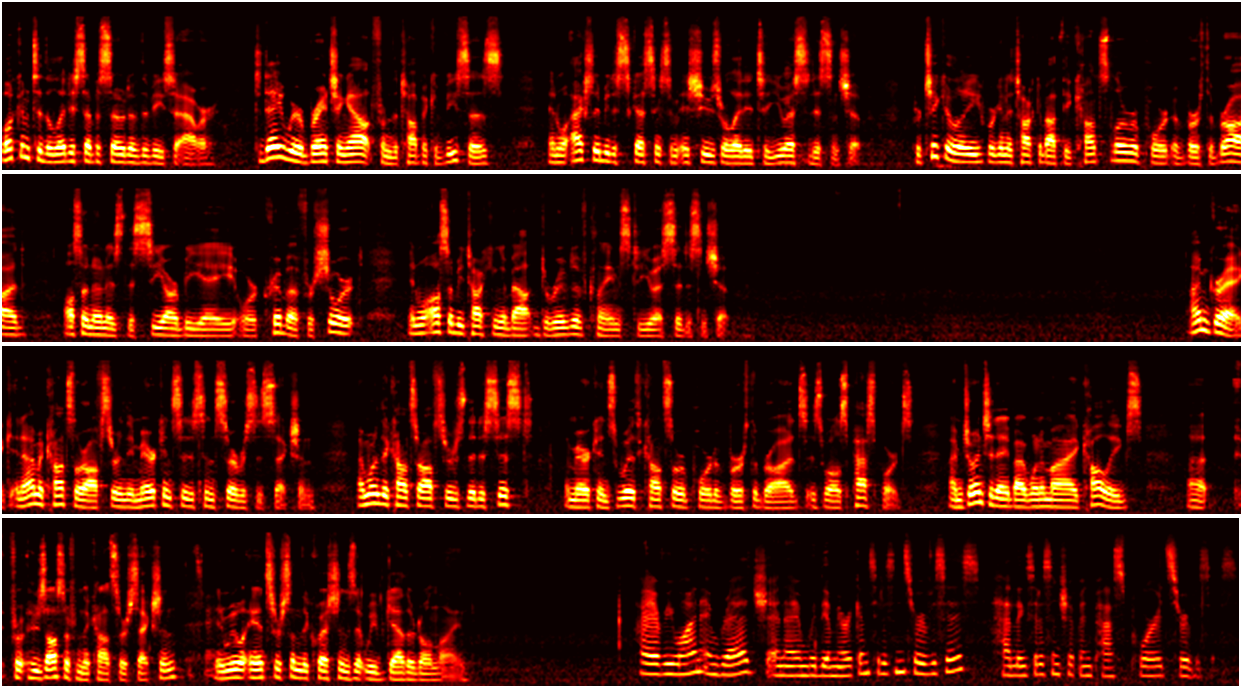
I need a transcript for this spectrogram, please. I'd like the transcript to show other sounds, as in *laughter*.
Welcome to the latest episode of the Visa Hour. Today we are branching out from the topic of visas and we'll actually be discussing some issues related to U.S. citizenship. Particularly, we're going to talk about the Consular Report of Birth Abroad, also known as the CRBA or CRIBA for short, and we'll also be talking about derivative claims to U.S. citizenship. I'm Greg, and I'm a consular officer in the American Citizen Services section. I'm one of the consular officers that assist Americans with consular report of birth abroad as well as passports. I'm joined today by one of my colleagues uh, fr- who's also from the consular section, right. and we will answer some of the questions that we've gathered online. Hi everyone, I'm Reg and I am with the American Citizen Services, handling citizenship and passport services.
